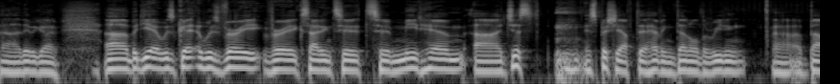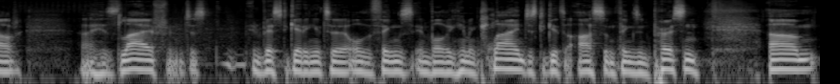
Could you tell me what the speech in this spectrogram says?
uh, there we go. Uh, but yeah, it was good. It was very, very exciting to to meet him. Uh, just especially after having done all the reading uh, about uh, his life and just investigating into all the things involving him and Kline, just to get to ask some things in person. Um,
